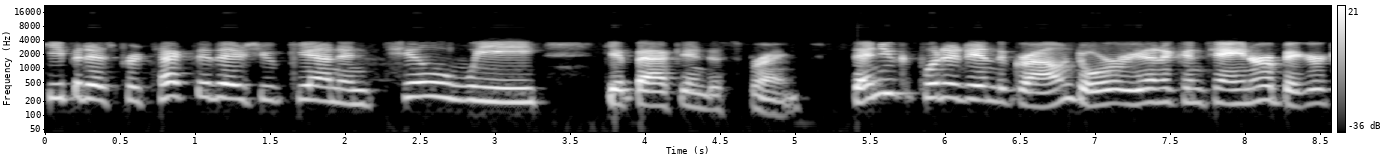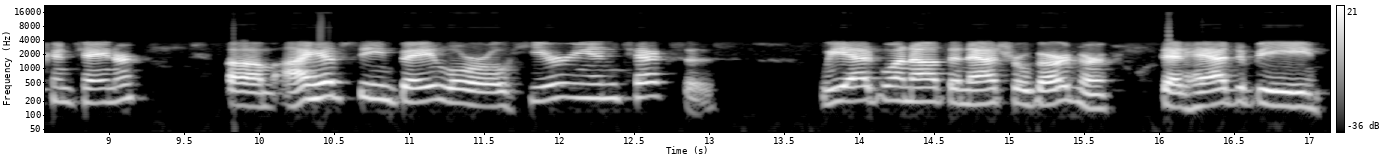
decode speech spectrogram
keep it as protected as you can until we get back into spring. Then you could put it in the ground or in a container, a bigger container. Um, I have seen bay laurel here in Texas. We had one out the Natural Gardener that had to be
